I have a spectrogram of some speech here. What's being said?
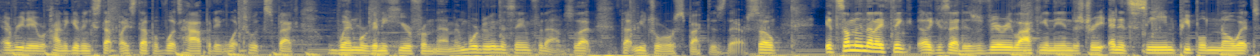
every day. We're kind of giving step by step of what's happening, what to expect, when we're going to hear from them, and we're doing the same for them. So that that mutual respect is there. So it's something that I think, like I said, is very lacking in the industry, and it's seen. People know it.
